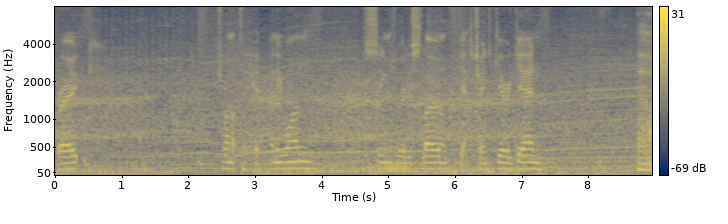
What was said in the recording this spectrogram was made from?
Brake. Try not to hit anyone. Seems really slow. I'm forgetting to change gear again.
